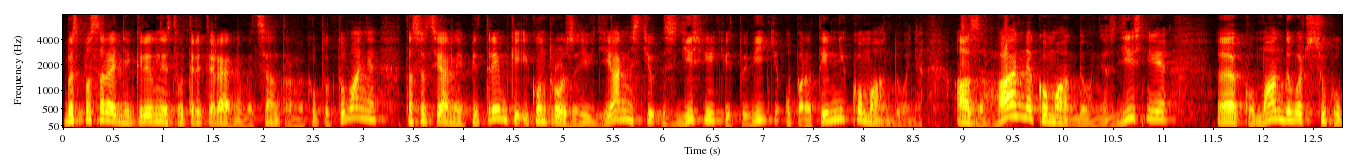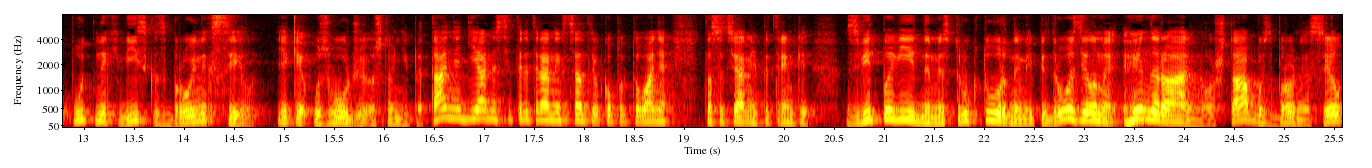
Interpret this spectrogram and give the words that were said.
безпосереднє керівництво територіальними центрами комплектування та соціальної підтримки і контроль за їх діяльністю здійснюють відповідні оперативні командування, а загальне командування здійснює командувач сухопутних військ Збройних сил, яке узгоджує основні питання діяльності територіальних центрів комплектування та соціальної підтримки з відповідними структурними підрозділами Генерального штабу Збройних сил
